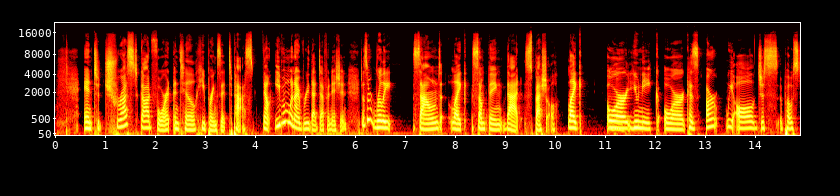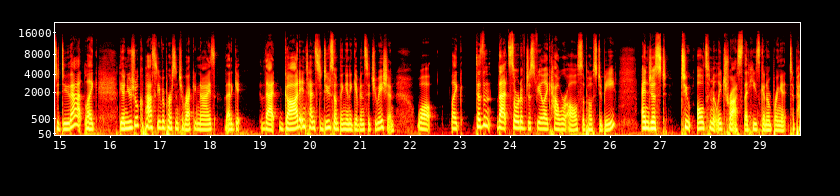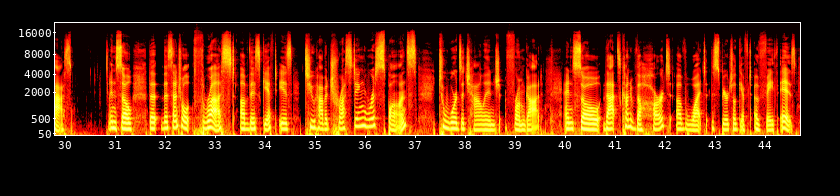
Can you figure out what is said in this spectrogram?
and to trust God for it until he brings it to pass. Now, even when I read that definition, it doesn't really sound like something that special. Like mm-hmm. or unique or because aren't we all just supposed to do that like the unusual capacity of a person to recognize that a, that god intends to do something in a given situation well like doesn't that sort of just feel like how we're all supposed to be and just to ultimately trust that he's going to bring it to pass and so the the central thrust of this gift is to have a trusting response towards a challenge from God. And so that's kind of the heart of what the spiritual gift of faith is.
